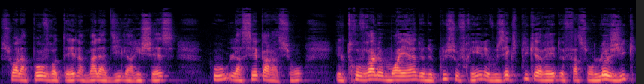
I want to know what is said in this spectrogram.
soient la pauvreté, la maladie, la richesse ou la séparation. Il trouvera le moyen de ne plus souffrir et vous expliquerait de façon logique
